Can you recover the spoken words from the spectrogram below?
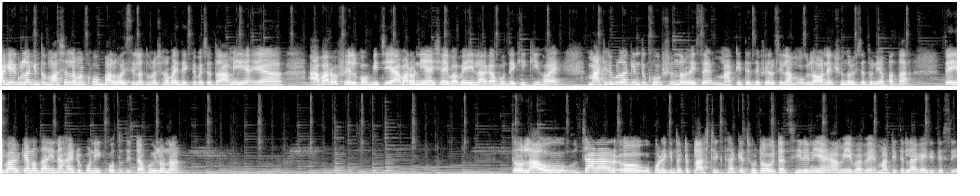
আগেরগুলা কিন্তু মাসাল্লাহ আমার খুব ভালো হয়েছিল, তোমরা সবাই দেখতে পাইছো। তো আমি আবারও ফেলব, বিচিয়ে আবারও নিয়ে এসে এভাবেই লাগাবো, দেখি কি হয়। মাটিরগুলা কিন্তু খুব সুন্দর হয়েছে, মাটিতে যে ফেলছিলাম, ওগুলো অনেক সুন্দর হয়েছে ধনিয়া পাতা। তো এইবার কেন জানি না, হাইড্রোপনিক পদ্ধতিটা হইল না। তো লাউ চারার উপরে কিন্তু একটা প্লাস্টিক থাকে ছোট, ওইটা ছিঁড়ে নিয়ে আমি এভাবে মাটিতে লাগাই দিতেছি।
